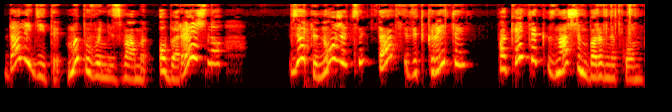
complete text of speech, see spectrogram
Далі, діти, ми повинні з вами обережно взяти ножиці та відкрити пакетик з нашим барвником.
